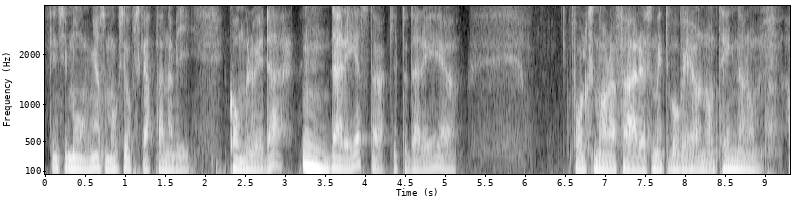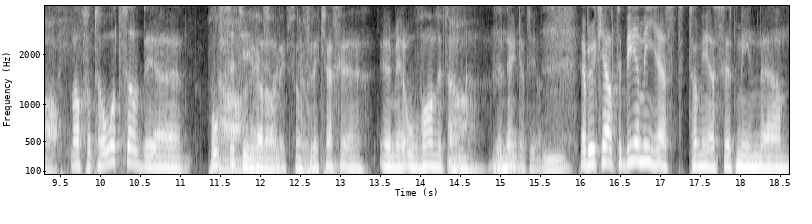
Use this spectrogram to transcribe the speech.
finns ju många som också uppskattar när vi kommer och är där. Mm. Där det är stökigt och där det är folk som har affärer som inte vågar göra någonting när de, ja. Man får ta åt sig av det positiva Ja, då liksom. Jo. För det kanske är mer ovanligt än Ja, det mm. negativa. Mm. Jag brukar alltid be min gäst ta med sig ett minne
